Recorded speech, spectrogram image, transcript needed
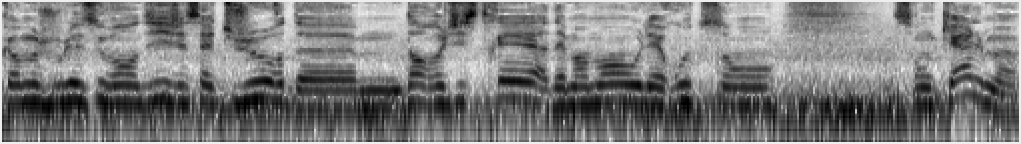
comme je vous l'ai souvent dit, j'essaie toujours d'enregistrer à des moments où les routes sont, sont calmes.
